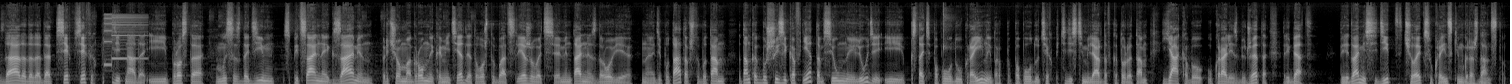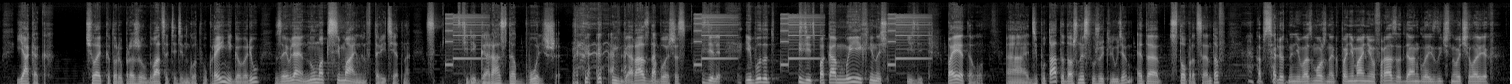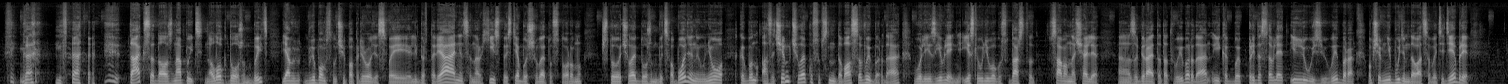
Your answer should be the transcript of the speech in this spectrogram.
Да, да, да, да, да. Всех, всех их пиздить надо. И просто мы создадим специальный экзамен, причем огромный комитет для того, чтобы отслеживать ментальное здоровье э, депутатов, чтобы там, там как бы шизиков нет, там все умные люди. И, кстати, по поводу Украины, по, по поводу тех 50 миллиардов, которые там якобы украли из бюджета, ребят, перед вами сидит человек с украинским гражданством. Я как человек, который прожил 21 год в Украине, говорю, заявляю, ну, максимально авторитетно. Спиздили гораздо больше. Гораздо больше спиздили. И будут пиздить, пока мы их не начнем пиздить. Поэтому а, депутаты должны служить людям, это сто процентов. Абсолютно невозможная к пониманию фраза для англоязычного человека. Да. Такса должна быть, налог должен быть. Я в, в любом случае по природе своей либертарианец, анархист, то есть я больше в эту сторону, что человек должен быть свободен, и у него как бы, ну, а зачем человеку, собственно, давался выбор, да, волеизъявления? Если у него государство в самом начале э, забирает этот выбор, да, и как бы предоставляет иллюзию выбора, в общем, не будем даваться в эти дебри,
